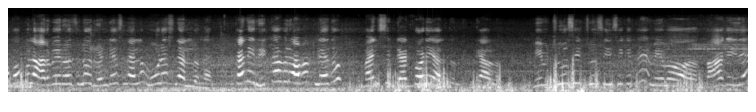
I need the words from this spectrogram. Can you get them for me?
ఒక్కొక్కరు అరవై రోజులు రెండేసి నెలలు మూడేసి నెలలు ఉన్నారు. కానీ రికవరీ అవ్వట్లేదు. మనిషి డెడ్ బాడీ వెళ్తుంది కేవలం. మేము చూసి చూసి ఇసిగితే మేము బాగా ఇదే.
